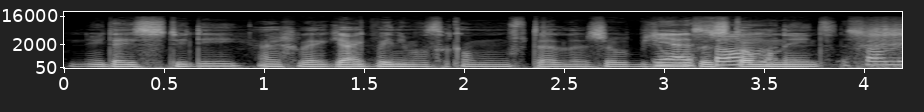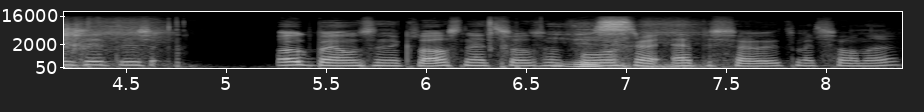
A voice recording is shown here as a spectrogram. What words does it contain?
Nu deze studie eigenlijk. Ja, ik weet niet wat ik allemaal moet vertellen. Zo bijzonder is het allemaal niet. Sam die zit dus ook bij ons in de klas, net zoals een Yes. vorige episode met Sanne.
